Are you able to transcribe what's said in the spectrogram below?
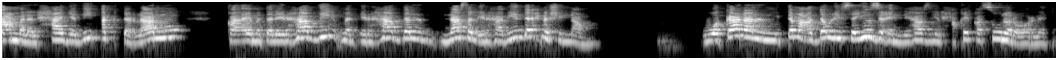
أعمل الحاجة دي أكثر لأنه قائمة الإرهاب دي من الارهاب ده الناس الإرهابيين ده إحنا شلناهم. وكان المجتمع الدولي سيذعن لهذه الحقيقة sooner or later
